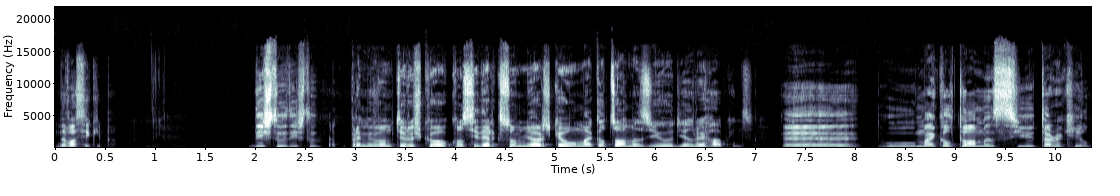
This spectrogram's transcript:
na vossa equipa? Diz tu, diz tu. Para mim vou meter os que eu considero que são melhores, que é o Michael Thomas e o DeAndre Hopkins. Uh, o Michael Thomas e o Tyreek Hill.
